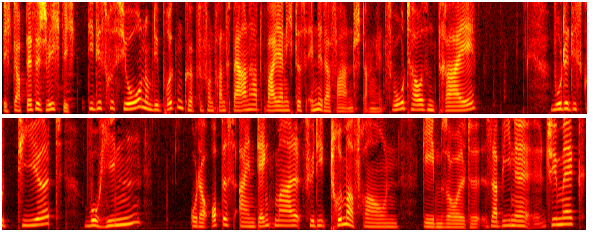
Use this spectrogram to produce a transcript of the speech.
Ich glaube, das ist wichtig. Die Diskussion um die Brückenköpfe von Franz Bernhard war ja nicht das Ende der Fahnenstange. 2003 wurde diskutiert, wohin oder ob es ein Denkmal für die Trümmerfrauen geben sollte. Sabine Cimek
